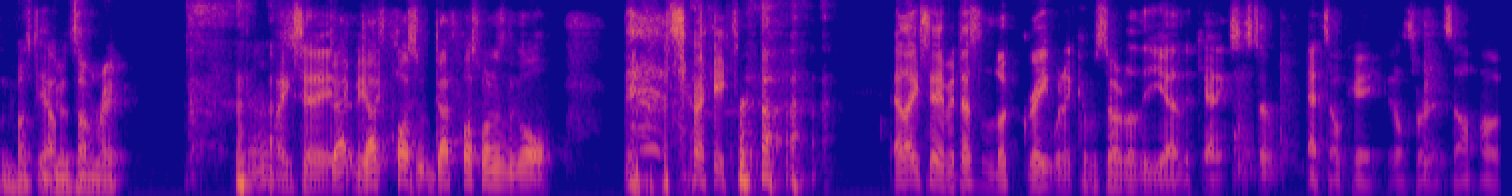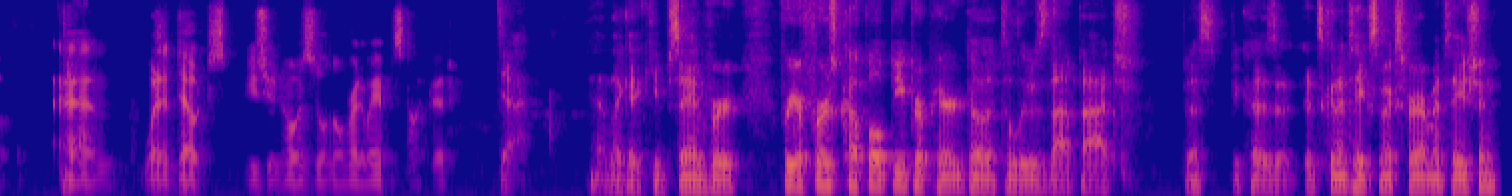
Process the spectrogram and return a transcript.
I must be Yep. doing something right. like I said, De- if- if- death plus death plus one is the goal. that's right. And like I said, if it doesn't look great when it comes out of the uh, the canning system, that's okay. It'll sort itself out. And when in doubt, just use your nose. You'll know right away if it's not good. Yeah. And like I keep saying, for for your first couple, be prepared to to lose that batch, just because it, it's going to take some experimentation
